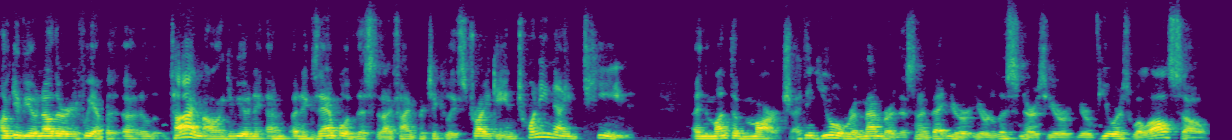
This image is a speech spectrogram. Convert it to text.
I'll give you another, if we have a, a time, I'll give you an, an example of this that I find particularly striking. In 2019, in the month of March. I think you will remember this, and I bet your your listeners, your your viewers will also.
